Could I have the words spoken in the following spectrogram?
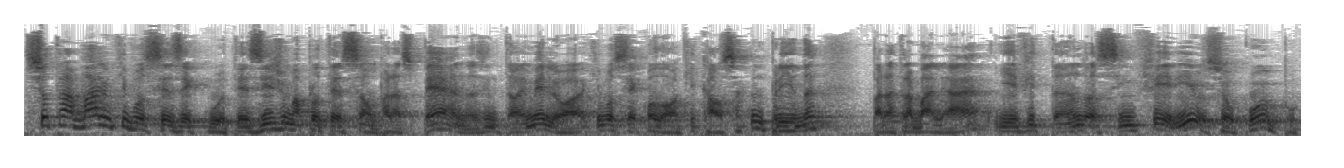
Se o trabalho que você executa exige uma proteção para as pernas, então é melhor que você coloque calça comprida para trabalhar e evitando assim ferir o seu corpo,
